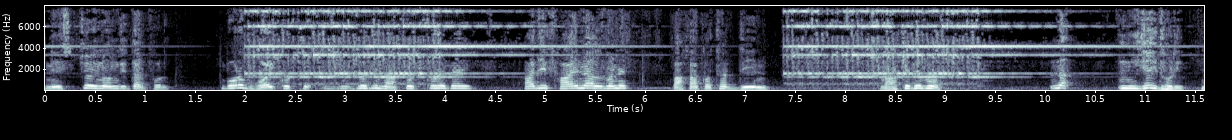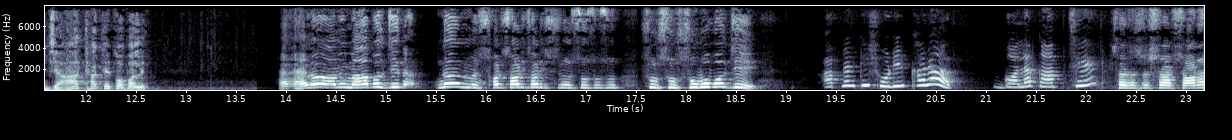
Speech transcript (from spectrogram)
নিশ্চয়ই নন্দিতার ফোন বড় ভয় করছে যদি নাকচ করে দেয় আজই ফাইনাল মানে পাকা কথার দিন মাকে দেব না নিজেই ধরি যা থাকে কপালে হ্যালো আমি মা বলছি না না সরি সরি সরি শুভ বলছি আপনার কি শরীর খারাপ গলা কাঁপছে? সারা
